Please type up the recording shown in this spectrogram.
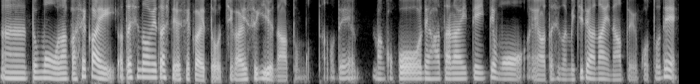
うんと、もうなんか世界、私の目指してる世界と違いすぎるなと思ったので、まあ、ここで働いていても、えー、私の道ではないなということで、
